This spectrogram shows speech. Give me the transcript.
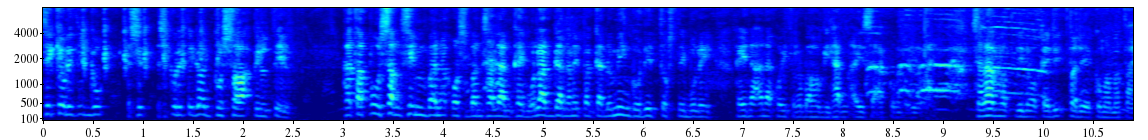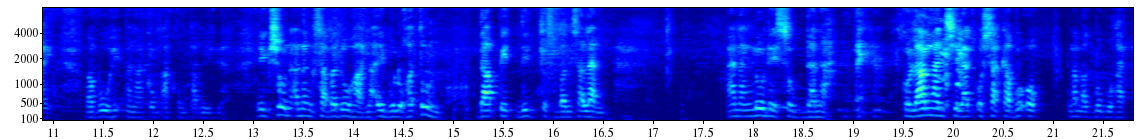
security security guard ko sa Pilpil. Katapusang simba na ko sa bansalan kay mularga na may pagkadomingo dito sa Tibuli kay naa na ko'y trabaho gihanay sa akong uyuan. Salamat Ginoo kay di pa di ako mamatay. Mabuhi pa na akong akong pamilya. Igsoon anang Sabaduha na ay buluhaton dapit dito sa bansalan. Anang Lunes sugda na. Kulangan sila usa ka buok nga magbubuhat.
